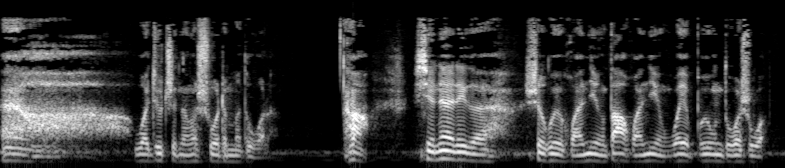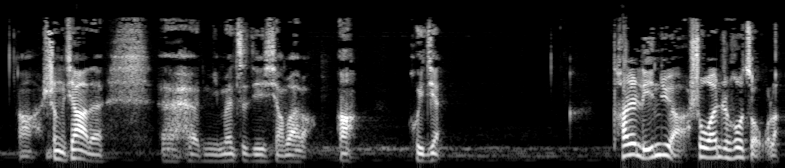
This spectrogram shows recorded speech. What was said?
哎呀，我就只能说这么多了。啊，现在这个社会环境、大环境，我也不用多说啊。剩下的，呃，你们自己想办法啊。会见。他这邻居啊，说完之后走了。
